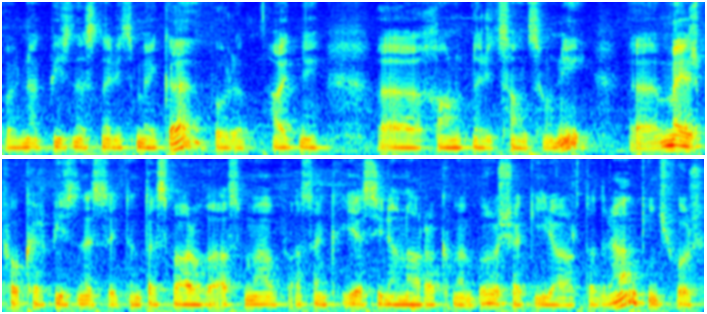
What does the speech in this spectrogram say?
օրինակ բիզնեսներից մեկը, որը հայտնի խանութների ցանց ունի, մեր փոքր բիզնեսի տնտեսվարողը ասում է, ասենք, ես իրան առաքում եմ որոշակի իր արտադրանք, ինչ որ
